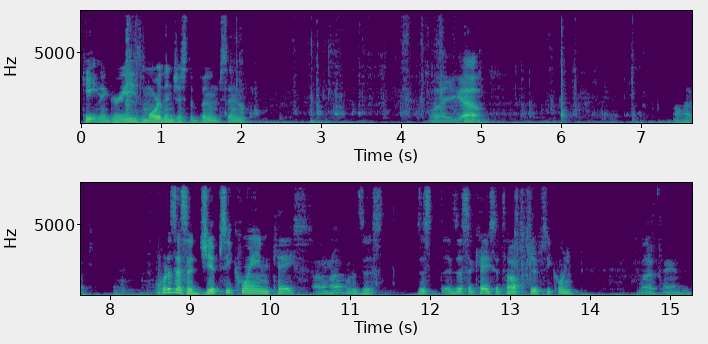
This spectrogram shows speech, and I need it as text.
Keaton agrees more than just a boom sound. Well, there you go. I'll have to- What is this? A Gypsy Queen case? I don't know. What is this? Is this is this a case of Topps Gypsy Queen? Left-handed.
